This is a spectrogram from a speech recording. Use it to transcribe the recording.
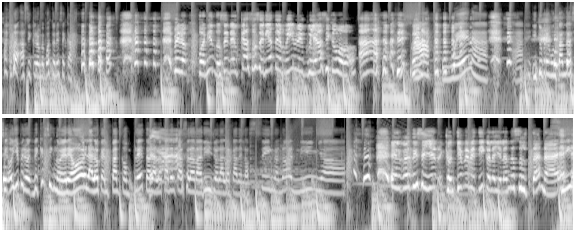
Así que no me he puesto en ese caso. Pero poniéndose en el caso sería terrible el culiado así como, ah, buena. Ah, buena. Ah, y tú preguntando así, oye, pero ¿de qué signo eres? Oh, la loca del pan completo, la loca del calzón amarillo, la loca de los signos, no, niña. El güey dice, ¿con quién me metí? Con la Yolanda Sultana, ¿eh? Sí,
